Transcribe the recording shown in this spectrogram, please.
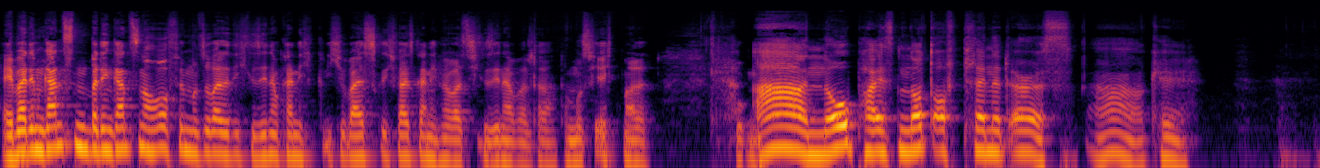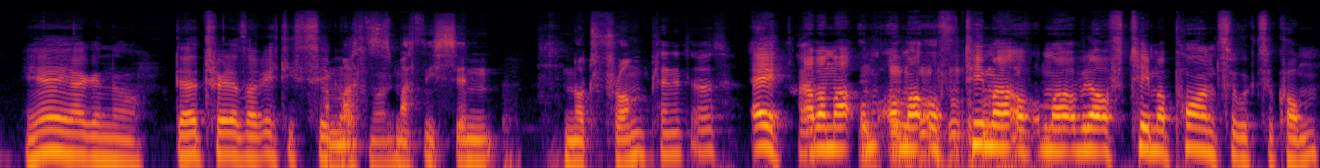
Ey, bei dem ganzen, bei den ganzen Horrorfilmen und so weiter, die ich gesehen habe, kann ich, ich weiß, ich weiß gar nicht mehr, was ich gesehen habe, Alter. Da muss ich echt mal gucken. Ah, Nope heißt Not of Planet Earth. Ah, okay. Ja, ja, genau. Der Trailer sah richtig sick macht aus, Mann. macht nicht Sinn, Not from Planet Earth? Ey, aber mal, um, um mal auf Thema, auf, um mal wieder aufs Thema Porn zurückzukommen.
